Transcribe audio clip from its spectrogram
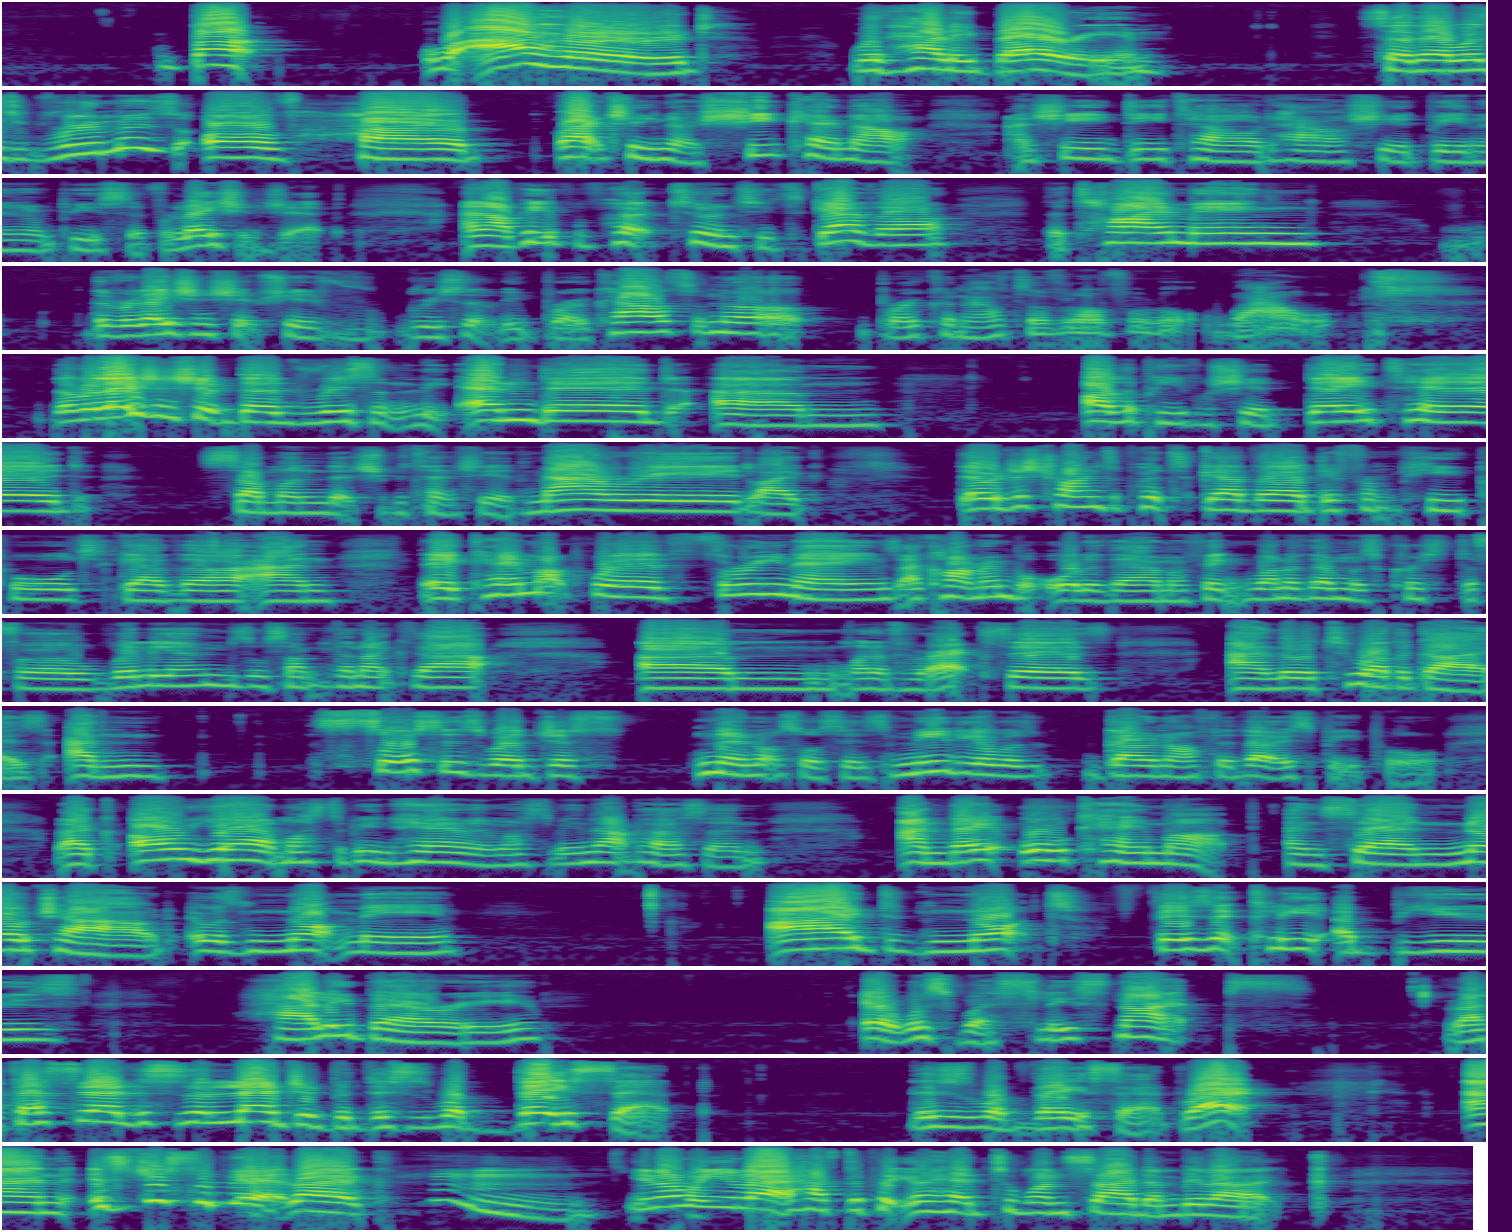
but what I heard with Halle Berry, so there was rumors of her. Well, actually, no, she came out and she detailed how she had been in an abusive relationship, and now people put two and two together. The timing, the relationship she had recently broke out of, broken out of. Love. Wow, the relationship that recently ended. Um, other people she had dated, someone that she potentially had married, like they were just trying to put together different people together and they came up with three names i can't remember all of them i think one of them was christopher williams or something like that um, one of her exes and there were two other guys and sources were just no not sources media was going after those people like oh yeah it must have been him it must have been that person and they all came up and said no child it was not me i did not physically abuse halle berry it was Wesley Snipes. Like I said, this is alleged, but this is what they said. This is what they said, right? And it's just a bit like, hmm, you know, when you like have to put your head to one side and be like,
